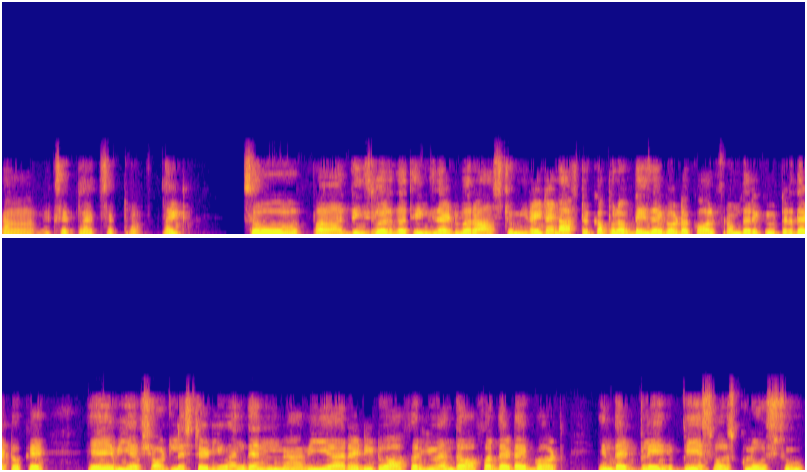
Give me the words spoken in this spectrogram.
etc., etc. Right? So uh, these were the things that were asked to me, right? And after a couple of days, I got a call from the recruiter that okay, hey, we have shortlisted you, and then uh, we are ready to offer you. And the offer that I got in that base was close to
